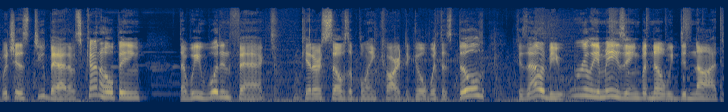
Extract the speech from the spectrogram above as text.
which is too bad. I was kind of hoping that we would, in fact, get ourselves a blank card to go with this build, because that would be really amazing, but no, we did not.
